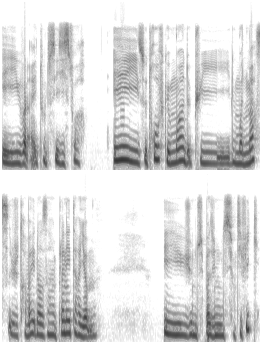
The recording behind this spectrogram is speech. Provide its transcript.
Et voilà, et toutes ces histoires. Et il se trouve que moi, depuis le mois de mars, je travaille dans un planétarium. Et je ne suis pas une scientifique,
